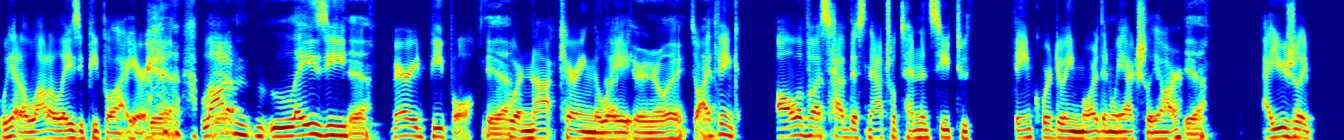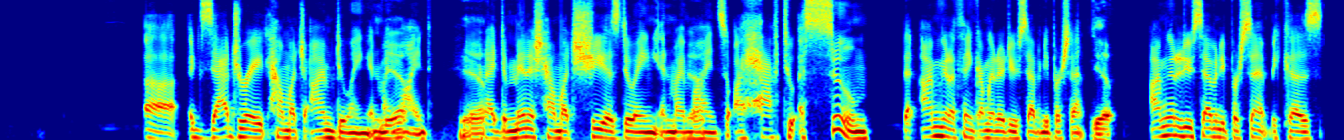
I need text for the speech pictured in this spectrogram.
we got a lot of lazy people out here. Yeah. a lot Yeah. of lazy Yeah, married people yeah. who are not carrying the Not weight. carrying their weight. So I think all of us have this natural tendency to think we're doing more than we actually are. Yeah. I usually uh, exaggerate how much I'm doing in my Yeah. mind, yeah, and I diminish how much she is doing in my Yeah. mind. So I have to assume that I'm going to think I'm going to do 70%. Yep. I'm going to do 70% because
